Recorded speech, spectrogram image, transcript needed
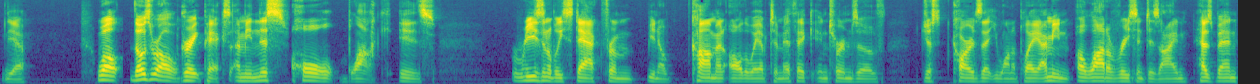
Yeah. Well, those are all great picks. I mean, this whole block is reasonably stacked from, you know, common all the way up to mythic in terms of just cards that you want to play. I mean, a lot of recent design has been,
